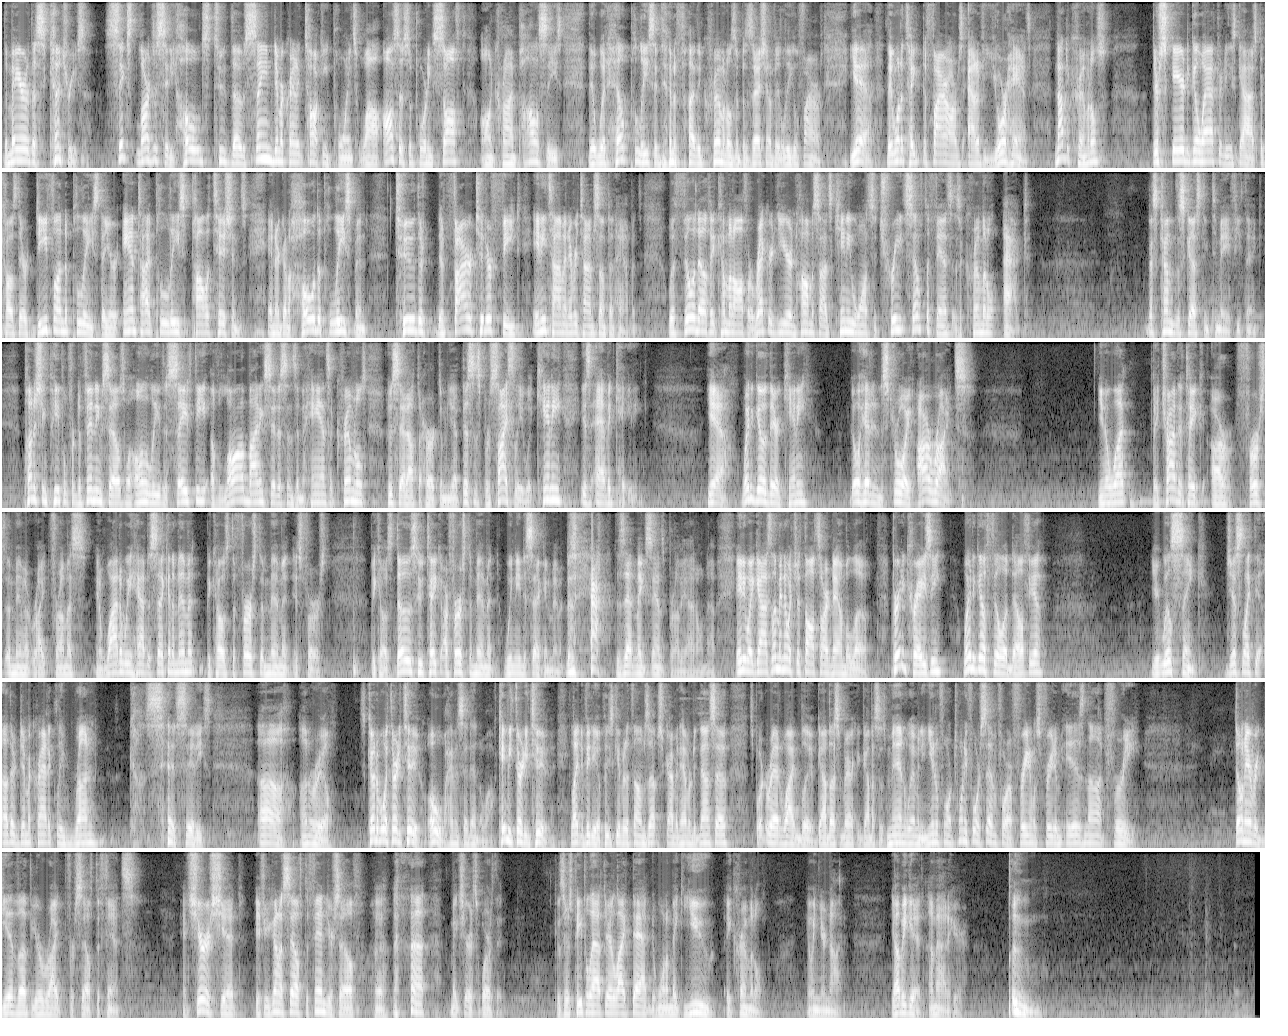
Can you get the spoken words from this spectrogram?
The mayor of the country's sixth largest city holds to those same Democratic talking points while also supporting soft on crime policies that would help police identify the criminals in possession of illegal firearms. Yeah, they want to take the firearms out of your hands not the criminals. They're scared to go after these guys because they're defund the police. They are anti-police politicians, and they're going to hold the policemen to their, their fire to their feet anytime and every time something happens. With Philadelphia coming off a record year in homicides, Kenney wants to treat self-defense as a criminal act. That's kind of disgusting to me if you think. Punishing people for defending themselves will only leave the safety of law abiding citizens in the hands of criminals who set out to hurt them. Yet, this is precisely what Kenney is advocating. Yeah, way to go there, Kenney. Go ahead and destroy our rights. You know what? They tried to take our First Amendment right from us. And why do we have the Second Amendment? Because the First Amendment is first because those who take our First Amendment, we need a Second Amendment. Does that make sense? Probably. I don't know. Anyway, guys, let me know what your thoughts are down below. Pretty crazy. Way to go, Philadelphia. You will sink, just like the other democratically run cities. Oh, unreal. It's Coda Boy 32. Oh, I haven't said that in a while. KB32. If you like the video, please give it a thumbs up. Subscribe if you haven't done so. Support the red, white, and blue. God bless America. God bless us men, women in uniform 24 7 for our freedom, because freedom is not free. Don't ever give up your right for self defense. And sure as shit, if you're going to self defend yourself, make sure it's worth it. Because there's people out there like that that want to make you a criminal and when you're not. Y'all be good. I'm out of here. Boom.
